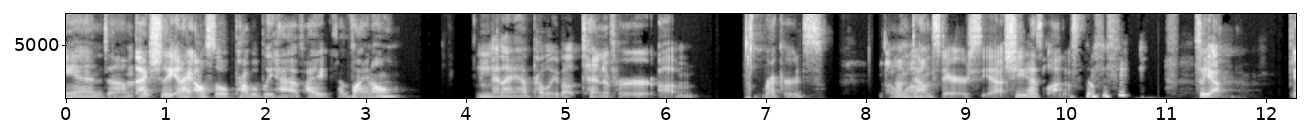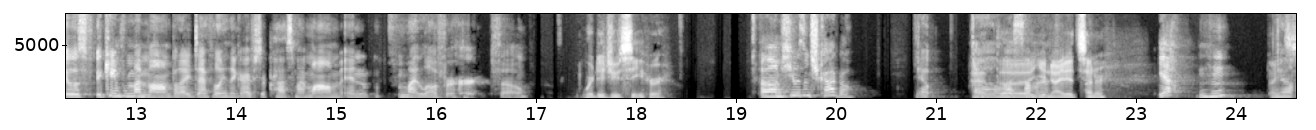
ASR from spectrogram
And um, actually, and I also probably have I have vinyl, mm. and I have probably about ten of her um, records oh, um, wow. downstairs. Yeah, she has a lot of them. so yeah, it was it came from my mom, but I definitely think I've surpassed my mom in my love for her. So, where did you see her? Um, she was in Chicago. Yep, at uh, the United Center. Yeah. Mm-hmm. Nice. Yep.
